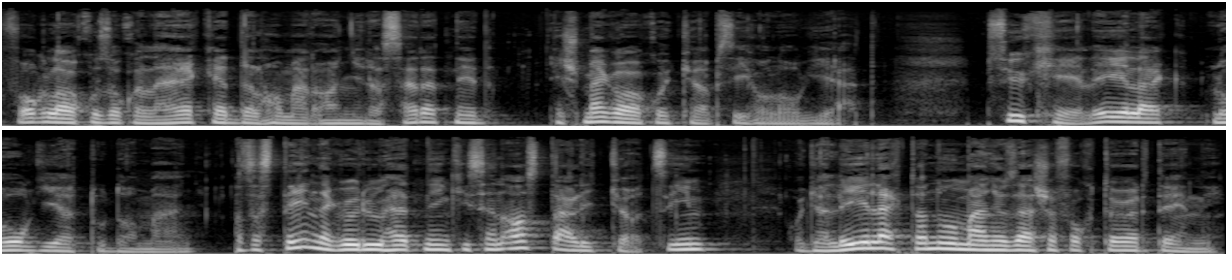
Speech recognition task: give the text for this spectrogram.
foglalkozok a lelkeddel, ha már annyira szeretnéd, és megalkotja a pszichológiát. Pszüché, lélek, lógia, tudomány. Azaz tényleg örülhetnénk, hiszen azt állítja a cím, hogy a lélek tanulmányozása fog történni.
